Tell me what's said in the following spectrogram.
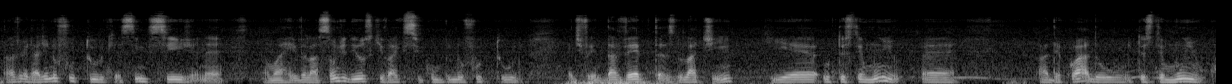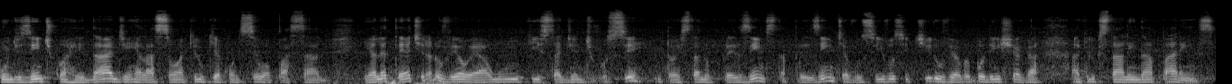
Então, a verdade é no futuro, que assim seja. Né? É uma revelação de Deus que vai se cumprir no futuro. É diferente da veritas do latim, que é o testemunho. É, adequado, o testemunho condizente com a realidade em relação àquilo que aconteceu ao passado. E ela até tirar o véu, é algo que está diante de você, então está no presente, está presente a você e você tira o véu para poder enxergar aquilo que está além da aparência.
